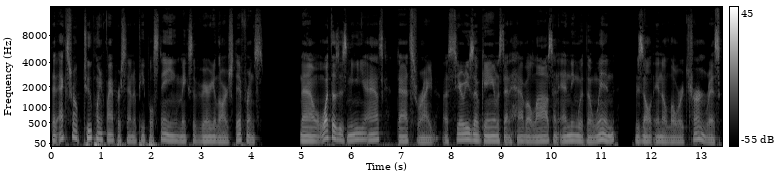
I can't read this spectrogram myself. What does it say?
that extra 2.5% of people staying makes a very large difference. Now, what does this mean, you ask? That's right. A series of games that have a loss and ending with a win result in a lower churn risk.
